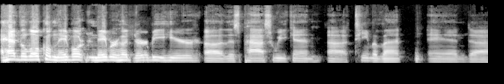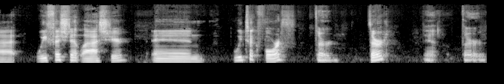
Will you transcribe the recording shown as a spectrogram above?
I had the local neighbor neighborhood derby here uh, this past weekend, uh, team event, and uh, we fished it last year, and we took fourth, Third, third. yeah, third.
